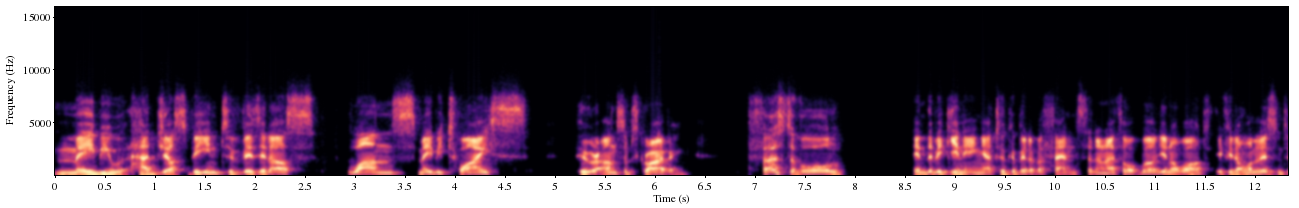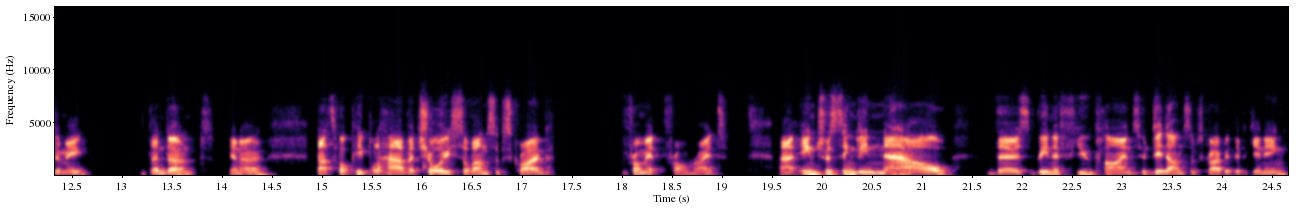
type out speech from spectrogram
maybe had just been to visit us once, maybe twice, who were unsubscribing. First of all, in the beginning, I took a bit of offense. And then I thought, well, you know what? If you don't want to listen to me, then don't you know? That's what people have a choice of unsubscribe from it from right? Uh, interestingly now there's been a few clients who did unsubscribe at the beginning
